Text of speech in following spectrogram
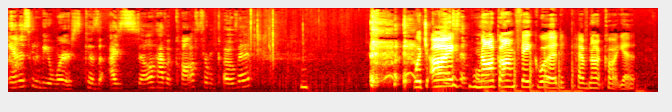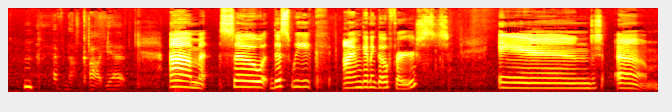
And it's gonna be worse because I still have a cough from COVID. Which I Case in point. knock on fake wood have not caught yet. Have not caught yet. Um, so this week I'm gonna go first, and um,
